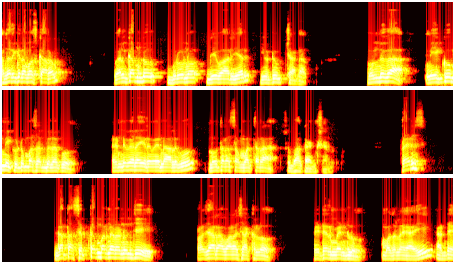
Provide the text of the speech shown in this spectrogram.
అందరికీ నమస్కారం. Welcome to Bruno the warrior YouTube channel ముందుగా మీకు మీ కుటుంబ సభ్యులకు రెండు వేల ఇరవై నాలుగు నూతన సంవత్సర శుభాకాంక్షలు. ఫ్రెండ్స్ గత సెప్టెంబర్ నెల నుంచి ప్రజా రవాణా శాఖలో రిటైర్మెంట్లు మొదలయ్యాయి అంటే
